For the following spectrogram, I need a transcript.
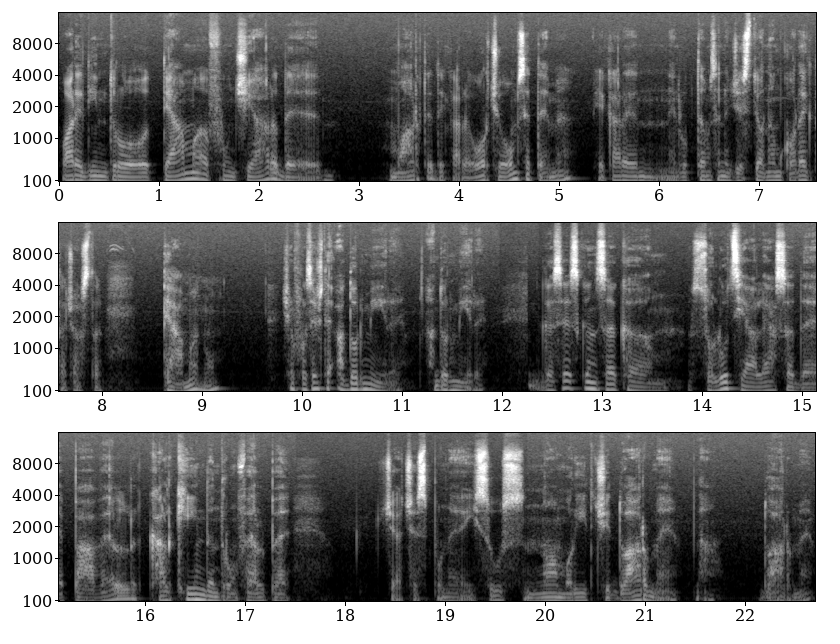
Oare dintr-o teamă funciară de moarte de care orice om se teme, fiecare ne luptăm să ne gestionăm corect această teamă, nu? Și el folosește adormire, adormire. Găsesc însă că soluția aleasă de Pavel, calchind într-un fel pe ceea ce spune Isus, nu a murit, ci doarme, da, doarme,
